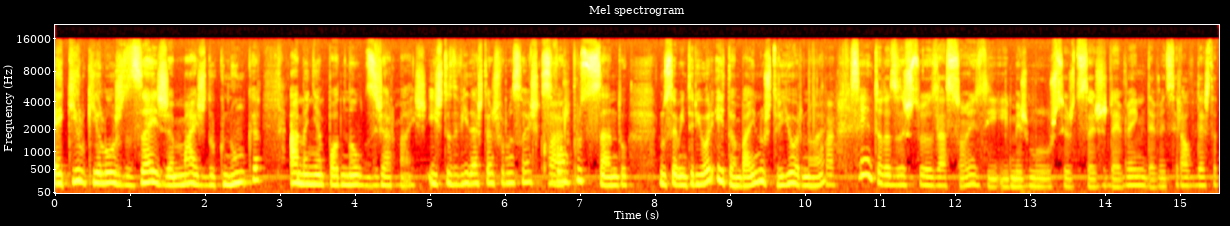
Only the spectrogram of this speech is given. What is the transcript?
aquilo que ele hoje deseja mais do que nunca, amanhã pode não o desejar mais. Isto devido às transformações que claro. se vão processando no seu interior e também no exterior, não é? Claro. Sim, todas as suas ações e, e, mesmo os seus desejos devem, devem ser alvo desta,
